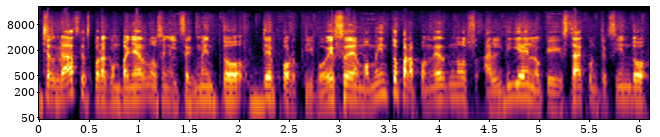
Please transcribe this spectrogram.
Muchas gracias por acompañarnos en el segmento deportivo. Ese momento para ponernos al día en lo que está aconteciendo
